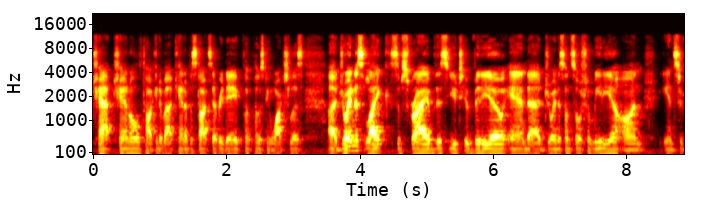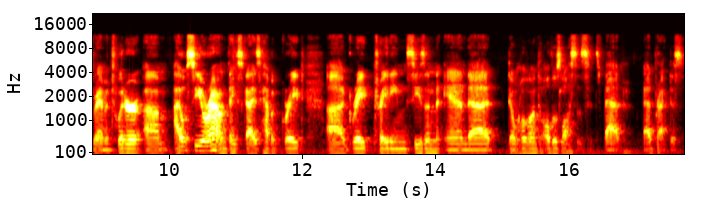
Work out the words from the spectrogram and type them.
chat channel talking about cannabis stocks every day, posting watch lists. Uh, join us, like, subscribe this YouTube video, and uh, join us on social media on Instagram and Twitter. Um, I will see you around. Thanks, guys. Have a great, uh, great trading season, and uh, don't hold on to all those losses. It's bad, bad practice.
